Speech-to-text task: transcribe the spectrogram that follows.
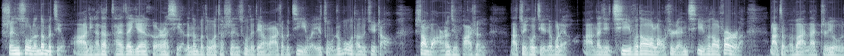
申诉了那么久啊！你看他他在烟盒上写了那么多他申诉的电话，什么纪委、组织部他都去找，上网上去发声。那最后解决不了啊！那就欺负到老实人，欺负到份儿了，那怎么办？那只有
